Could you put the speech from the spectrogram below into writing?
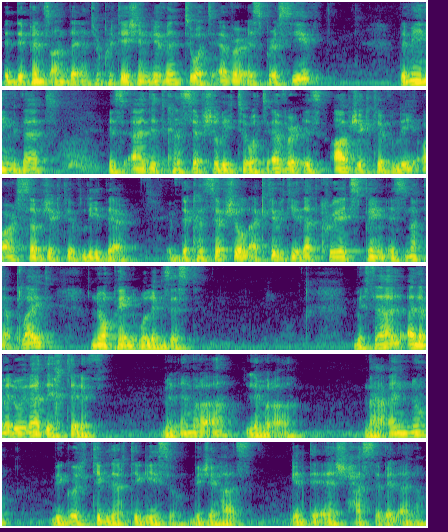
It depends on the interpretation given to whatever is perceived, the meaning that is added conceptually to whatever is objectively or subjectively there. If the conceptual activity that creates pain is not applied, no pain will exist. مثال ألم الولادة يختلف من امرأة لامرأة مع أنه بيقول تقدر تقيسه بجهاز قد إيش حس بالألم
